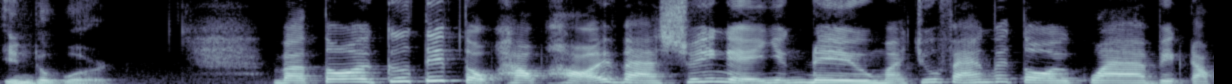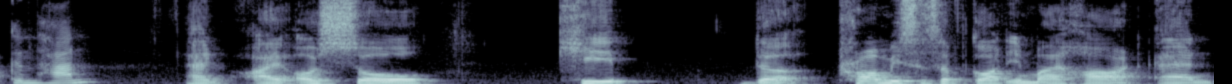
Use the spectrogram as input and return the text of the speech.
in the word. Và tôi cứ tiếp tục học hỏi và suy nghĩ những điều mà Chúa phán với tôi qua việc đọc Kinh Thánh. And I also keep the promises of God in my heart and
